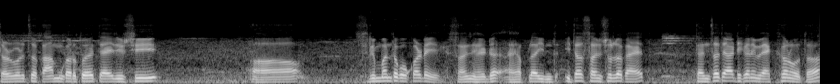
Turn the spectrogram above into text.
चळवळीचं काम करतो आहे त्या दिवशी श्रीमंत कोकाटे सं हेड हे आपला इन इतर संशोधक आहेत. त्यांचं त्या ठिकाणी व्याख्यान होतं.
